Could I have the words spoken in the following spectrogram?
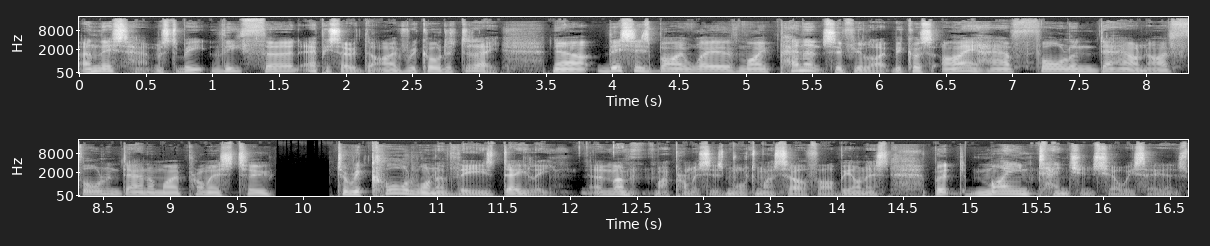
And this happens to be the third episode that I've recorded today. Now, this is by way of my penance, if you like, because I have fallen down. I've fallen down on my promise to to record one of these daily. My promise is more to myself, I'll be honest. But my intention, shall we say, that's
